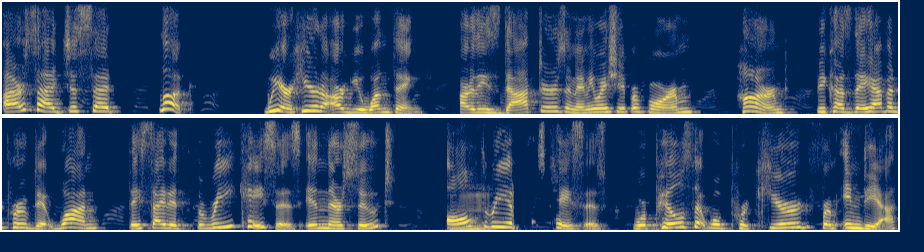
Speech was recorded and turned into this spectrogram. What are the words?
our side just said, look, we are here to argue one thing. Are these doctors in any way, shape, or form harmed? Because they haven't proved it. One, they cited three cases in their suit. All mm. three of those cases were pills that were procured from India.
